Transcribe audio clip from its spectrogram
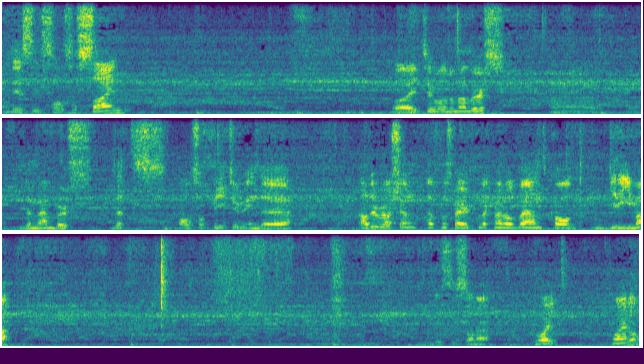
And this is also signed by two of the members. Uh, the members that's also featured in the other Russian atmospheric black metal band called Grima. This is on a white vinyl.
